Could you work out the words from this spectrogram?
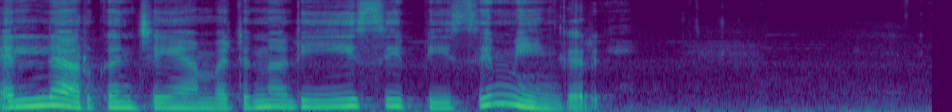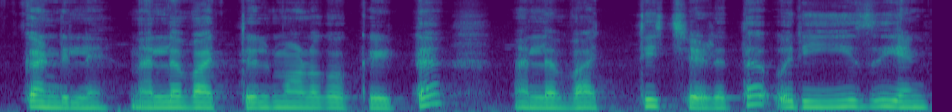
എല്ലാവർക്കും ചെയ്യാൻ പറ്റുന്ന ഒരു ഈസി പീസി മീൻകറി. കണ്ടില്ലേ? നല്ല വറ്റൽ മുളകൊക്കെ ഇട്ട് നല്ല വറ്റിച്ചെടുത്ത ഒരു ഈസി ആൻഡ്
